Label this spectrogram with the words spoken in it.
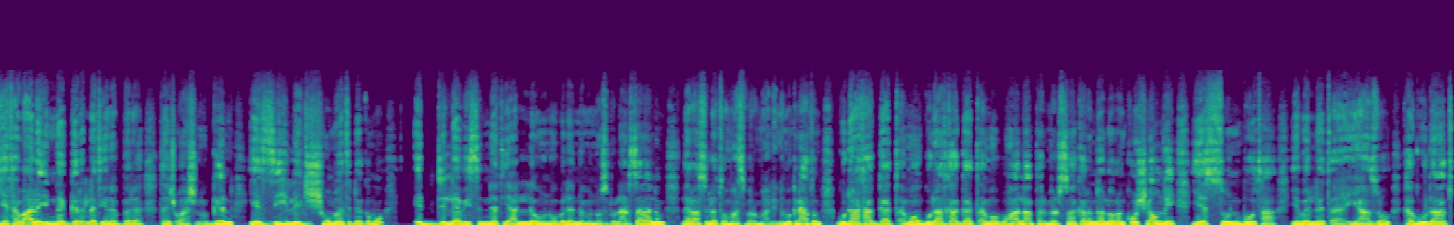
እየተባለ ይነገርለት የነበረ ተጫዋች ግን የዚህ ልጅ ሹመት ደግሞ እድለቢስነት ያለው ነው ብለን ነው የምንወስደው ለአርሰናልም ለራሱ ለቶማስ ቨርማሌን ነው። ምክንያቱም ጉዳት አጋጠመው። ጉዳት ካጋጠመው በኋላ ፐር ሜርተሳከር እና ሎረን ኮሼልኒ የእሱን ቦታ የበለጠ ያዙ። ከጉዳቱ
